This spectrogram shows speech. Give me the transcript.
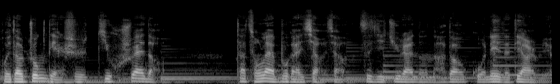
回到终点时几乎摔倒。他从来不敢想象自己居然能拿到国内的第二名。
